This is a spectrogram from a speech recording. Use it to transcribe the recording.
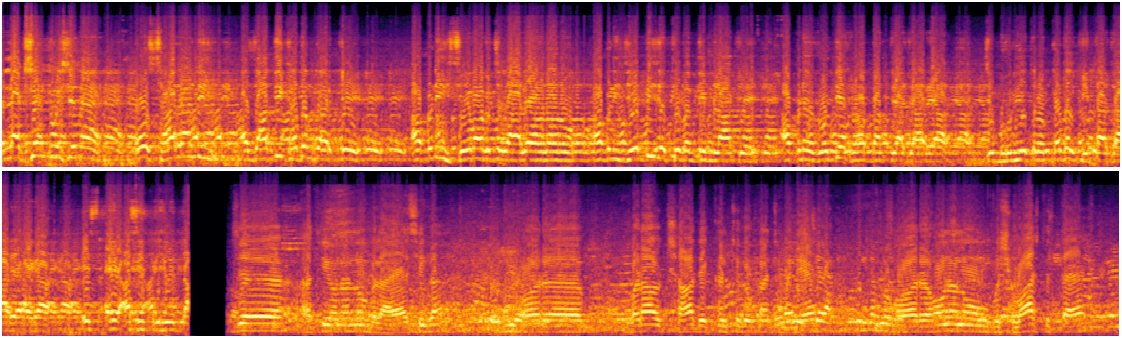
ਇਲੈਕਸ਼ਨ ਕਮਿਸ਼ਨ ਹੈ, ਉਹ ਸਾਰਿਆਂ ਦੀ ਆਜ਼ਾਦੀ ਖਤਮ ਕਰਕੇ ਆਪਣੀ ਸੇਵਾ ਵਿੱਚ ਲਾ ਲਿਆ ਉਹਨਾਂ ਨੂੰ, ਆਪਣੀ ਜੇਬੀ ਜਥੇਬੰਦੀ ਬਣਾ ਕੇ ਆਪਣੇ ਵਿਰੋਧੀਆਂ ਖਿਲਾਫ ਵਰਤਿਆ ਜਾ ਰਿਹਾ, ਜਮਹੂਰੀਅਤ ਨੂੰ ਕਤਲ ਕੀਤਾ ਜਾ ਰਿਹਾ ਹੈਗਾ, ਇਸ ਅਸੀਂ ਪਿਛਲੇ ਅੱਜ ਅਸੀਂ ਉਹਨਾਂ ਨੂੰ ਬੁਲਾਇਆ ਸੀਗਾ ਔਰ ਬੜਾ ਉਤਸ਼ਾਹ ਦੇਖਣ ਚ ਲੋਕਾਂ ਚ ਮਿਲਿਆ ਔਰ ਉਹਨਾਂ ਨੂੰ ਵਿਸ਼ਵਾਸ ਦਿੱਤਾ ਹੈ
